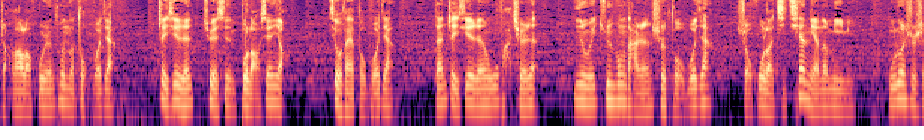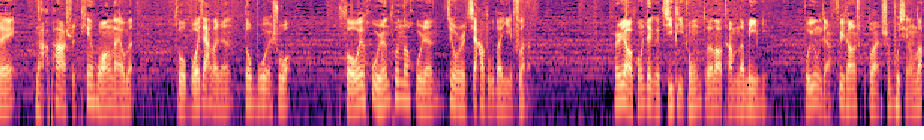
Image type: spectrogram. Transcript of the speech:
找到了户人村的佐伯家。这些人确信不老仙药就在佐伯家。但这些人无法确认，因为军锋大人是佐伯家守护了几千年的秘密。无论是谁，哪怕是天皇来问，佐伯家的人都不会说。所谓护人村的护人，就是家族的意思。而要从这个集体中得到他们的秘密，不用点非常手段是不行的。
